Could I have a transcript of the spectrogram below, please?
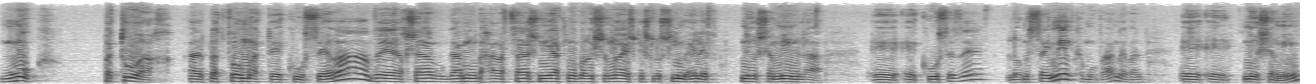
מוק, פתוח, על פלטפורמת קורסרה, ועכשיו גם בהרצאה השנייה כמו בראשונה יש כ-30 אלף נרשמים לקורס הזה, לא מסיימים כמובן, אבל נרשמים.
